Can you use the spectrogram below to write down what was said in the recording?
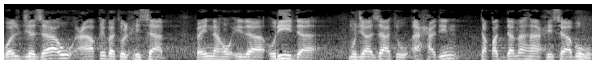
والجزاء عاقبة الحساب. فإنه إذا أريد مجازاة أحد تقدمها حسابه.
